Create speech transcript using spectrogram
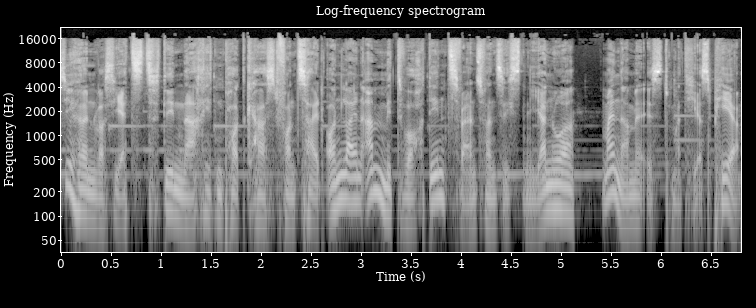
Sie hören was jetzt, den Nachrichtenpodcast von Zeit Online am Mittwoch, den 22. Januar. Mein Name ist Matthias Peer.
